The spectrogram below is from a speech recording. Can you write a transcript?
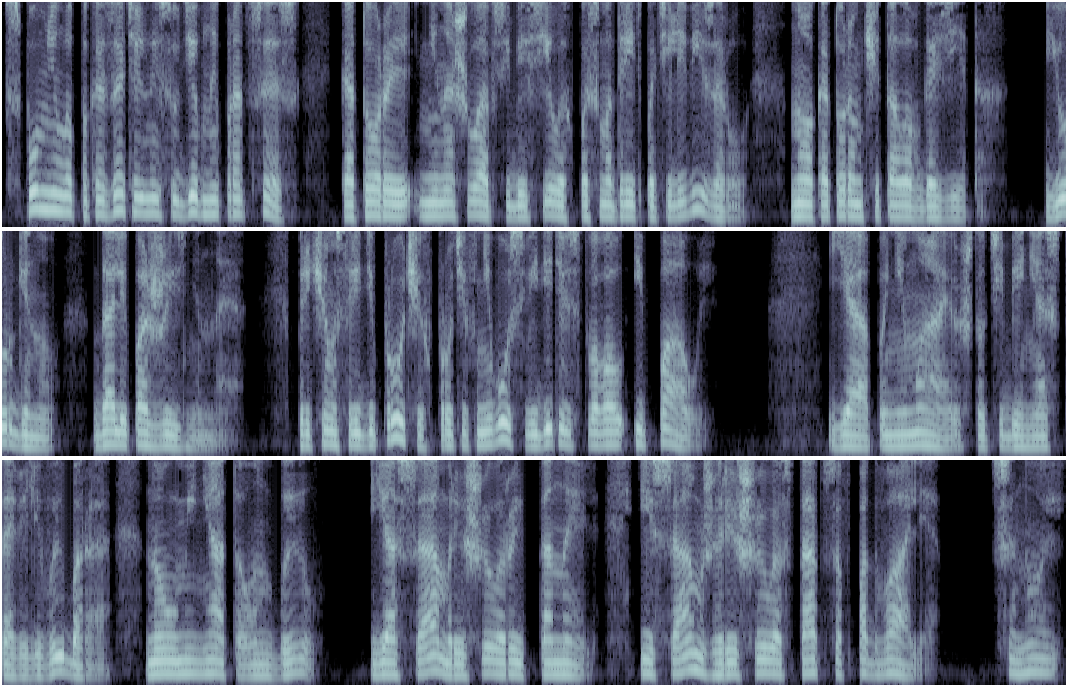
вспомнила показательный судебный процесс, который не нашла в себе силах посмотреть по телевизору, но о котором читала в газетах. Юргену дали пожизненное. Причем среди прочих против него свидетельствовал и Пауль. «Я понимаю, что тебе не оставили выбора, но у меня-то он был. Я сам решил рыть тоннель, и сам же решил остаться в подвале. Ценой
